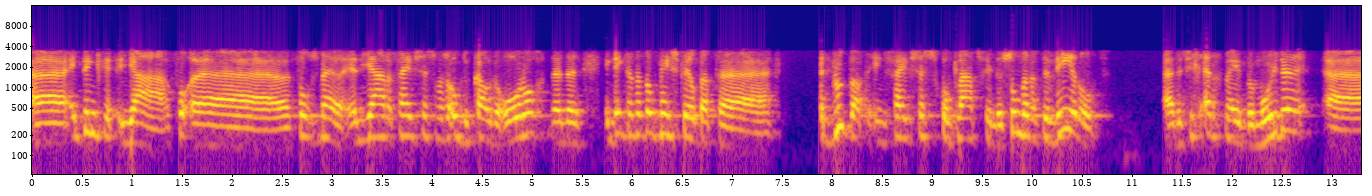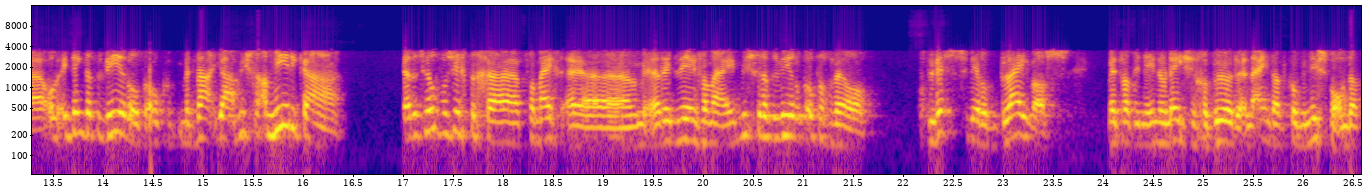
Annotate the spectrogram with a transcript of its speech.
Eh, ik denk, ja, eh, volgens mij in de jaren 65 was ook de Koude Oorlog. Ik denk dat dat ook meespeelt dat eh, het bloedbad in 65 kon plaatsvinden zonder dat de wereld er zich erg mee bemoeide. Ik denk dat de wereld ook, met na, ja, misschien Amerika, dat is heel voorzichtig van mij, redenering van mij. Misschien dat de wereld ook nog wel, de westerse wereld blij was met wat in Indonesië gebeurde. Een eind aan het communisme, omdat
